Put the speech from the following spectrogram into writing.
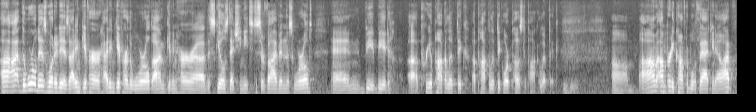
Uh, the world is what it is. I didn't give her. I didn't give her the world. I'm giving her uh, the skills that she needs to survive in this world, and be, be it uh, pre-apocalyptic, apocalyptic, or post-apocalyptic. Um, I'm, I'm pretty comfortable with that. You know, I've,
